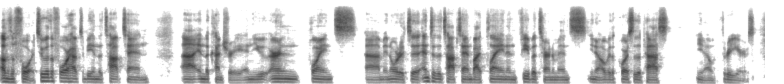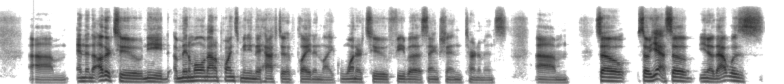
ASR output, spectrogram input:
of the four two of the four have to be in the top 10 uh, in the country, and you earn points um, in order to enter the top 10 by playing in FIBA tournaments, you know, over the course of the past, you know, three years. Um, and then the other two need a minimal amount of points, meaning they have to have played in like one or two FIBA sanctioned tournaments. Um, so, so yeah, so you know that was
